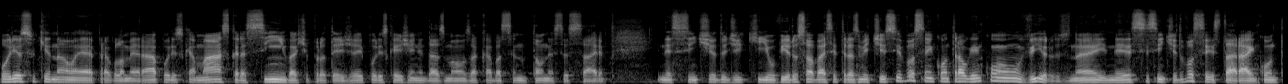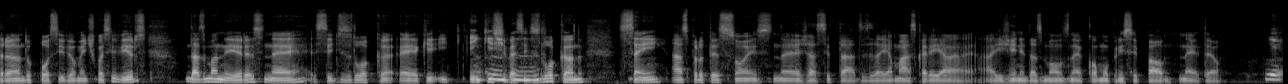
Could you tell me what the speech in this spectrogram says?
Por isso que não é para aglomerar, por isso que a máscara sim vai te proteger e por isso que a higiene das mãos acaba sendo tão necessária. Nesse sentido de que o vírus só vai se transmitir se você encontrar alguém com o vírus, né? E nesse sentido você estará encontrando possivelmente com esse vírus das maneiras, né, se deslocando, é, que, em que estiver uhum. se deslocando sem as proteções, né, já citadas aí a máscara e a, a higiene das mãos, né, como principal, né, Etel? E,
